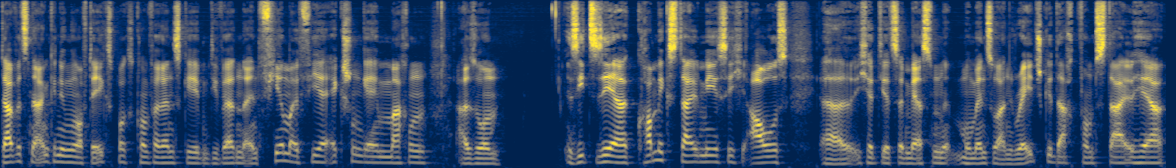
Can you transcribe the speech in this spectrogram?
da wird es eine Ankündigung auf der Xbox-Konferenz geben. Die werden ein 4x4 Action-Game machen, also Sieht sehr Comic-Style-mäßig aus. Äh, ich hätte jetzt im ersten Moment so an Rage gedacht vom Style her,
